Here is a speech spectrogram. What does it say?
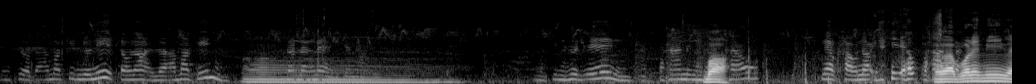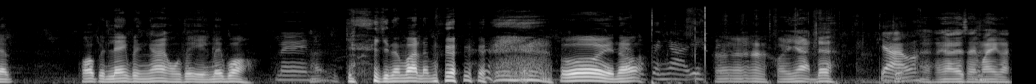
บางเถื่อก็เอามากินอยู่นี่เต่าหน่อยแล้วเอามากินอ๋อแล้วแรงๆจังหน่อย มากินเฮือนเองปหาหนึ่งบ่เขา แนวเขาหน่อยเดียวแต่ว่าบ่ได้มีแบบพอเป็นแรงเป็นง่ายของตัวเองเลยบ่แม่นกินน้ำบ้านน้ำเมืองโอ้ยเนาะบ่เป็นไงเออๆๆขออนุญาตเด้อจ้าวเออขออนุญาตได้ใส่ไม้ก่อน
